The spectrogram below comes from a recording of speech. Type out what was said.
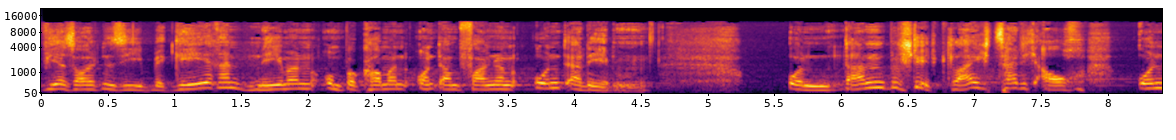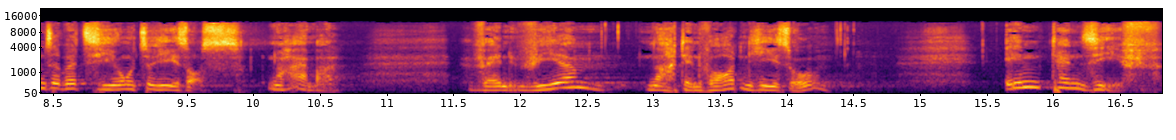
wir sollten sie begehren, nehmen und bekommen und empfangen und erleben. Und dann besteht gleichzeitig auch unsere Beziehung zu Jesus. Noch einmal. Wenn wir nach den Worten Jesu intensiv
